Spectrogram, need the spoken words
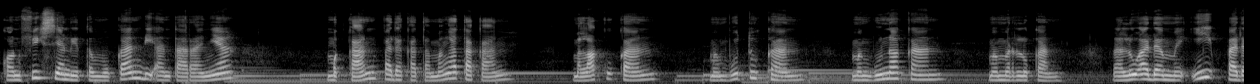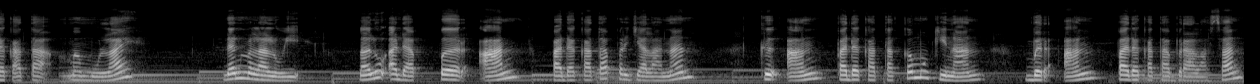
Konfiks yang ditemukan di antaranya mekan pada kata mengatakan, melakukan, membutuhkan, menggunakan, memerlukan. Lalu ada mei pada kata memulai dan melalui. Lalu ada peran pada kata perjalanan, kean pada kata kemungkinan, beran pada kata beralasan,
